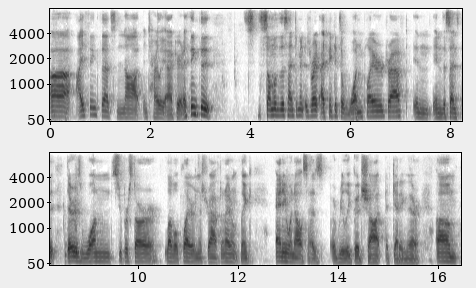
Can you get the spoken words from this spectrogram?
Uh, I think that's not entirely accurate. I think that some of the sentiment is right. I think it's a one player draft in in the sense that there is one superstar level player in this draft, and I don't think anyone else has a really good shot at getting there. Um,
